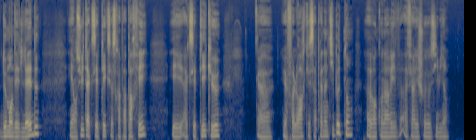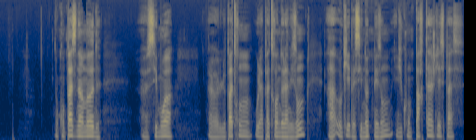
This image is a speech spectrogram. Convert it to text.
Demander de l'aide et ensuite accepter que ça ne sera pas parfait et accepter que euh, il va falloir que ça prenne un petit peu de temps avant qu'on arrive à faire les choses aussi bien. Donc on passe d'un mode euh, c'est moi euh, le patron ou la patronne de la maison à ok bah, c'est notre maison et du coup on partage l'espace.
